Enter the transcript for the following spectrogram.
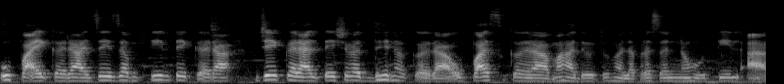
उपाय करा जे जमतील ते करा जे कराल ते श्रद्धेनं करा उपास करा. महादेव तुम्हाला प्रसन्न होतील. आ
